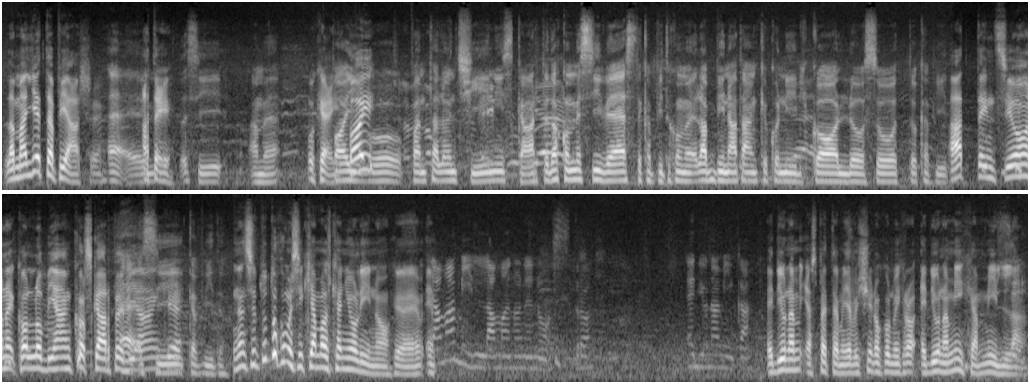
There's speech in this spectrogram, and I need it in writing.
La maglietta piace? Eh, A te? Sì, a me. Ok, Poi, poi... boh, pantaloncini, scarpe, da come si veste, capito, come l'abbinata anche con il collo sotto, capito? Attenzione, collo bianco, scarpe eh, bianche. sì, capito. Innanzitutto come si chiama il cagnolino? Che Si è, chiama Milla, ma non è nostro. È di un'amica. è di una... Aspetta, mi avvicino col microfono. È di un'amica, Milla.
